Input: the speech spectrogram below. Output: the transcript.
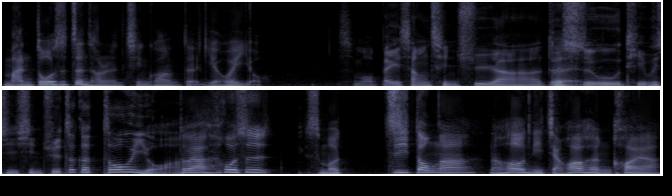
蛮多是正常人情况的也会有，什么悲伤情绪啊，对对。事物提不起兴趣，这个都会有啊。对啊，或是什么激动啊，然后你讲话会很快啊，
